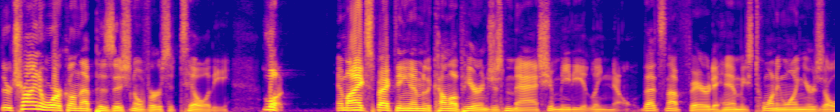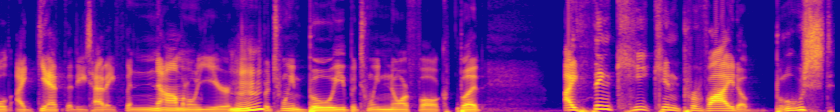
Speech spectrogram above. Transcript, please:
they're trying to work on that positional versatility. Look, am I expecting him to come up here and just mash immediately? No, that's not fair to him. He's 21 years old. I get that he's had a phenomenal year between Bowie, between Norfolk, but I think he can provide a boost.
